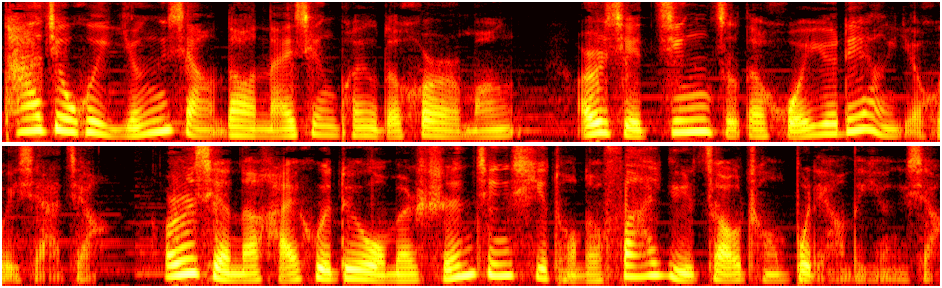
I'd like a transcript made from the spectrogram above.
它就会影响到男性朋友的荷尔蒙，而且精子的活跃量也会下降，而且呢还会对我们神经系统的发育造成不良的影响。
